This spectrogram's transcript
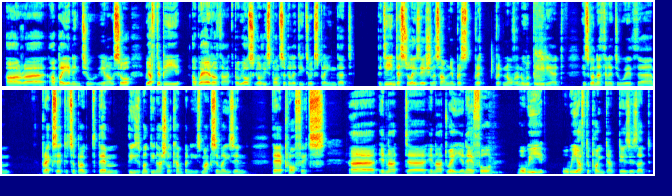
are uh, are buying into. You know, so we have to be aware of that, but we also got responsibility to explain that the deindustrialization that's happened in Brit- Brit- Britain over an old period has got nothing to do with um, Brexit. It's about them, these multinational companies, maximizing their profits uh, in that uh, in that way, and therefore, what we what we have to point out is is that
